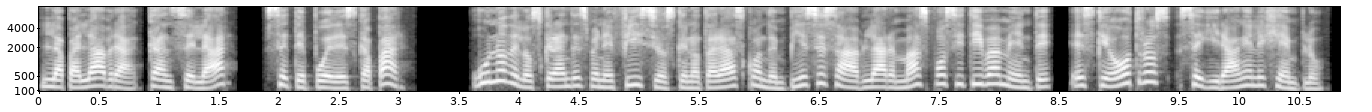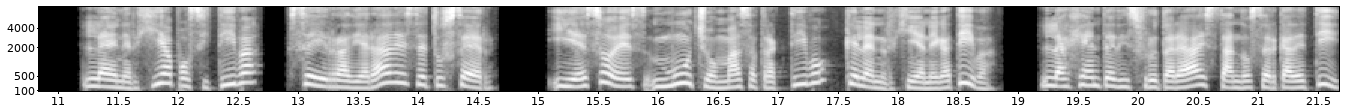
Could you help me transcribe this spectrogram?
La palabra cancelar se te puede escapar. Uno de los grandes beneficios que notarás cuando empieces a hablar más positivamente es que otros seguirán el ejemplo. La energía positiva se irradiará desde tu ser y eso es mucho más atractivo que la energía negativa. La gente disfrutará estando cerca de ti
